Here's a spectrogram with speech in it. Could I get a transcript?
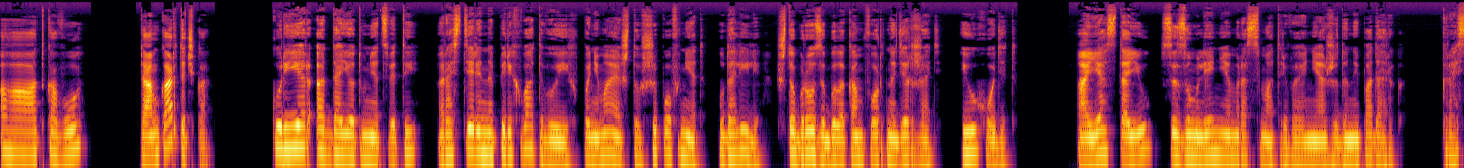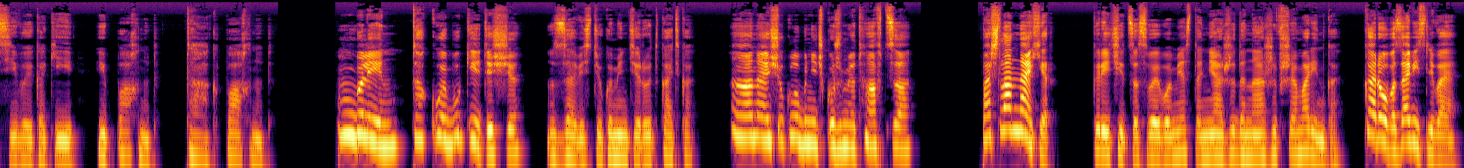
а от кого?» «Там карточка». Курьер отдает мне цветы, растерянно перехватываю их, понимая, что шипов нет, удалили, чтобы розы было комфортно держать, и уходит. А я стою, с изумлением рассматривая неожиданный подарок. Красивые какие, и пахнут, так пахнут. «Блин, такой букетище!» — с завистью комментирует Катька. «А она еще клубничку жмет, овца!» «Пошла нахер!» — кричит со своего места неожиданно ожившая Маринка. «Корова завистливая!»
